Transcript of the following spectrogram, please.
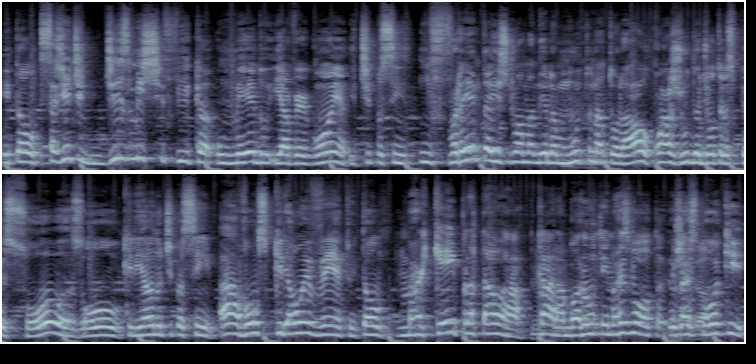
Então, se a gente desmistifica o medo e a vergonha e, tipo assim, enfrenta isso de uma maneira muito natural, com a ajuda de outras pessoas, ou criando, tipo assim, ah, vamos criar um evento. Então, marquei pra estar lá. Cara, agora não tem mais volta. Eu já estou aqui.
